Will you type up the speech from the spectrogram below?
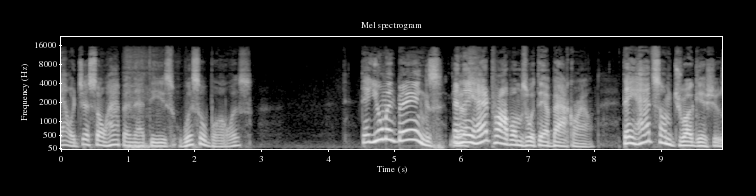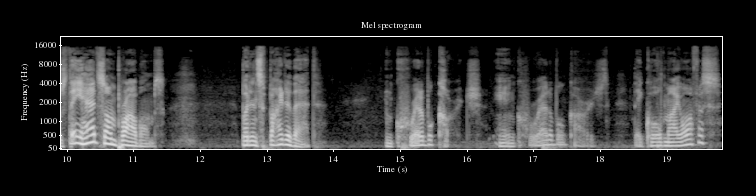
Now it just so happened that these whistleblowers they're human beings and Yes. they had problems with their background. They had some drug issues. They had some problems. But in spite of that, incredible courage, incredible courage. They called my office,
